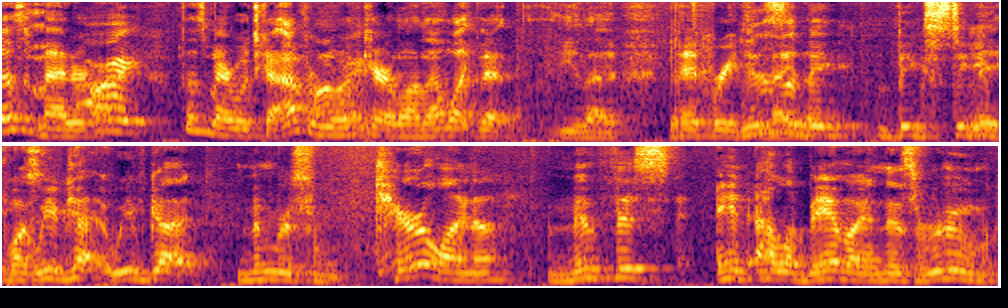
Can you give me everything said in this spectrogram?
Doesn't matter. All right. Doesn't matter which kind. I'm from All North right. Carolina. I like that. You know, peppery This is a big, big sticking point. We've got we've got members from Carolina, Memphis, and Alabama in this room.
